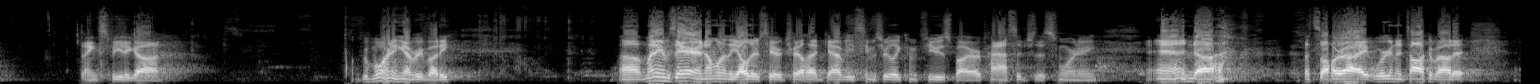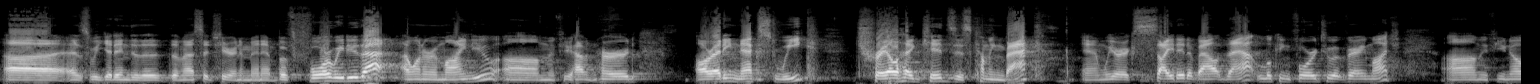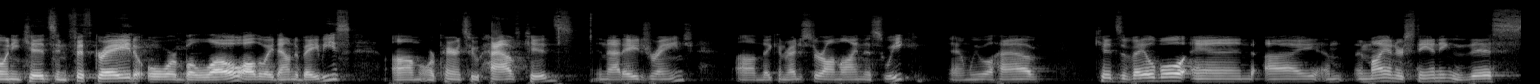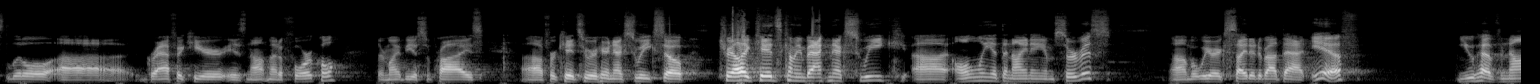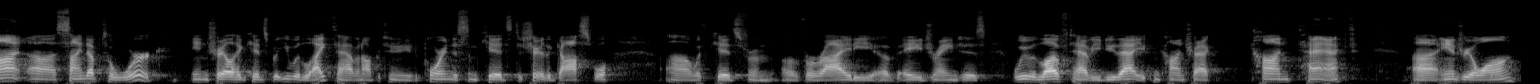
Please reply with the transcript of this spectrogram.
Thanks be to God. Good morning, everybody. Uh, my name is Aaron. I'm one of the elders here at Trailhead. Gabby seems really confused by our passage this morning, and uh, that's all right. We're going to talk about it uh, as we get into the, the message here in a minute. Before we do that, I want to remind you, um, if you haven't heard already, next week Trailhead Kids is coming back, and we are excited about that. Looking forward to it very much. Um, if you know any kids in fifth grade or below, all the way down to babies, um, or parents who have kids in that age range, um, they can register online this week, and we will have kids available. And I am, in my understanding, this little uh, graphic here is not metaphorical. There might be a surprise uh, for kids who are here next week. So, Trailhead Kids coming back next week, uh, only at the 9 a.m. service. Uh, but we are excited about that. If you have not uh, signed up to work in Trailhead Kids, but you would like to have an opportunity to pour into some kids, to share the gospel uh, with kids from a variety of age ranges, we would love to have you do that. You can contract, contact uh, Andrea Wong,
